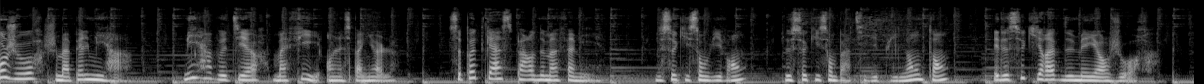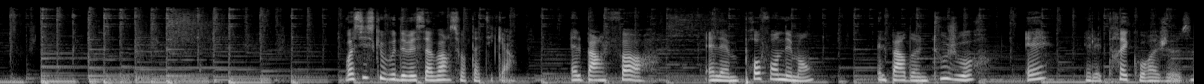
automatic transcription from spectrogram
Bonjour, je m'appelle Miha. Miha veut dire ma fille en espagnol. Ce podcast parle de ma famille, de ceux qui sont vivants, de ceux qui sont partis depuis longtemps et de ceux qui rêvent de meilleurs jours. Voici ce que vous devez savoir sur Tatika. Elle parle fort, elle aime profondément, elle pardonne toujours et elle est très courageuse.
